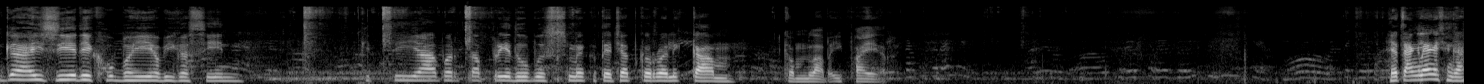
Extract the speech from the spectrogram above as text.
गाइस ये देखो भाई अभी का सीन किती या पर तपरी धूप उसमें त्याच्यात करू राहिली काम. कमला भाई फायर हे चांगलं आहे का शेंगा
